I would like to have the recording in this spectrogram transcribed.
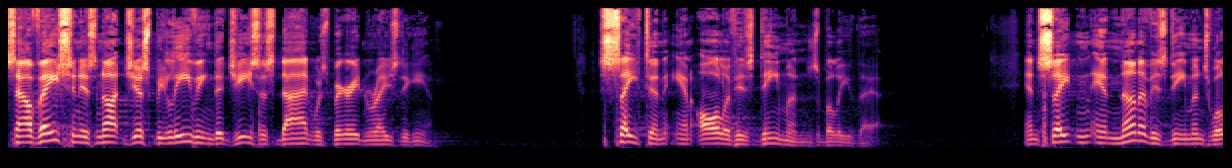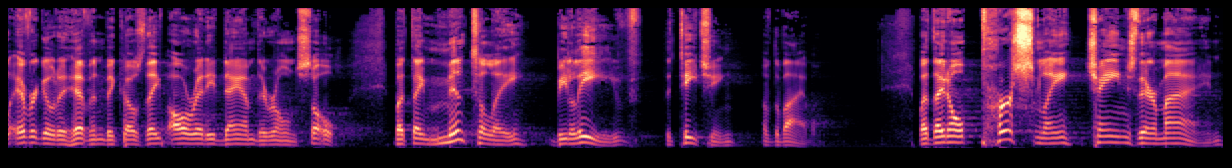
Salvation is not just believing that Jesus died, was buried, and raised again. Satan and all of his demons believe that. And Satan and none of his demons will ever go to heaven because they've already damned their own soul. But they mentally believe the teaching of the Bible. But they don't personally change their mind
